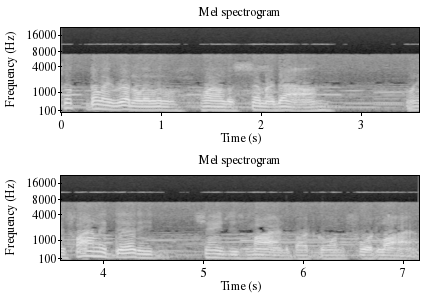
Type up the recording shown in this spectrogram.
took Billy Riddle a little while to simmer down. When he finally did, he changed his mind about going to Fort Lyon.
